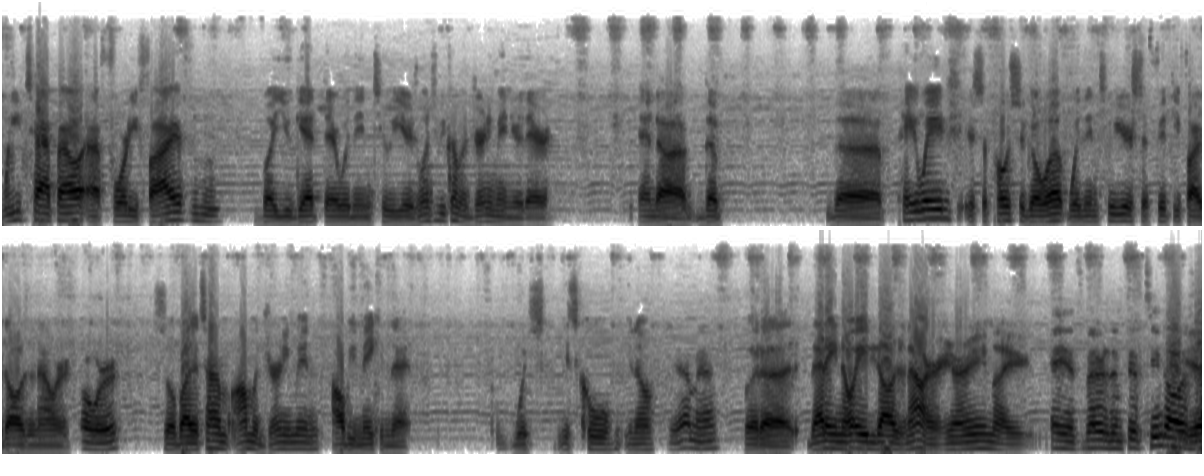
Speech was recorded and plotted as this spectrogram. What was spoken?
we tap out at 45, hmm but you get there within two years. Once you become a journeyman, you're there, and uh, the the pay wage is supposed to go up within two years to fifty five dollars an hour. Oh, word. So by the time I'm a journeyman, I'll be making that, which is cool, you know. Yeah, man. But uh, that ain't no eighty dollars an hour. You know what I mean? Like, Hey, it's better than fifteen dollars an hour.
